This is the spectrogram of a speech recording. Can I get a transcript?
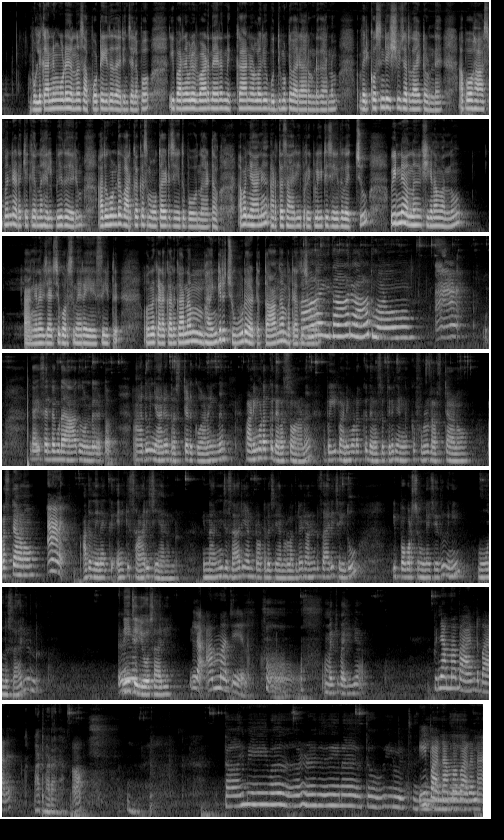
പുള്ളിക്കാരനും കൂടെ ഒന്ന് സപ്പോർട്ട് ചെയ്ത് തരും ചിലപ്പോൾ ഈ പറഞ്ഞ പോലെ ഒരുപാട് നേരം നിൽക്കാനുള്ളൊരു ബുദ്ധിമുട്ട് വരാറുണ്ട്. കാരണം വെരിക്കോസിന്റെ ഇഷ്യൂ ചെറുതായിട്ടുണ്ട്. അപ്പോൾ ഹസ്ബൻഡ് ഇടയ്ക്കൊക്കെ ഒന്ന് ഹെൽപ്പ് ചെയ്ത് തരും. അതുകൊണ്ട് വർക്കൊക്കെ സ്മൂത്തായിട്ട് ചെയ്ത് പോകുന്നു കേട്ടോ. അപ്പോൾ ഞാൻ അടുത്ത സാരി പ്രീപ്ലീറ്റ് ചെയ്ത് വെച്ചു. പിന്നെ ഒന്ന് ക്ഷീണം വന്നു. അങ്ങനെ വിചാരിച്ച് കുറച്ച് നേരം എ സി ഇട്ട് ഒന്ന് കിടക്കാൻ കാരണം ഭയങ്കര ചൂട് കേട്ടോ. താങ്ങാൻ പറ്റാത്ത ചൂട്. ഇതാരാതുവാണോ ഗൈസ് എന്റെ കൂടെ ആദു ഉണ്ട് കേട്ടോ. ആദും ഞാൻ റെസ്റ്റ് എടുക്കുവാണ്. ഇന്ന് പണിമുടക്ക് ദിവസമാണ്. അപ്പോൾ ഈ പണിമുടക്ക് ദിവസത്തിൽ ഞങ്ങൾക്ക് ഫുൾ റെസ്റ്റ് ആണോ? റെസ്റ്റ് ആണോ? ആണ്. അത് നിനക്ക് എനിക്ക് സാരി ചെയ്യാനുണ്ട്. ഇന്ന് അഞ്ച് സാരിയാണ് ടോട്ടൽ ചെയ്യാനുള്ളത്. അതിൽ രണ്ട് സാരി ചെയ്തു. ഇപ്പോൾ കുറച്ച് മുന്നേ ചെയ്തു. ഇനി മൂന്ന് സാരി ഉണ്ട് നീ ചെയ്യുമോ സാരി? ഇല്ല അമ്മ ചെയ്യണം. അമ്മയ്ക്ക് വയ്യ. പിന്നെ അമ്മ പാടുണ്ട് പാട്. പാട്ട് പാടാനാ അഴകന ഈ പാടണ.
